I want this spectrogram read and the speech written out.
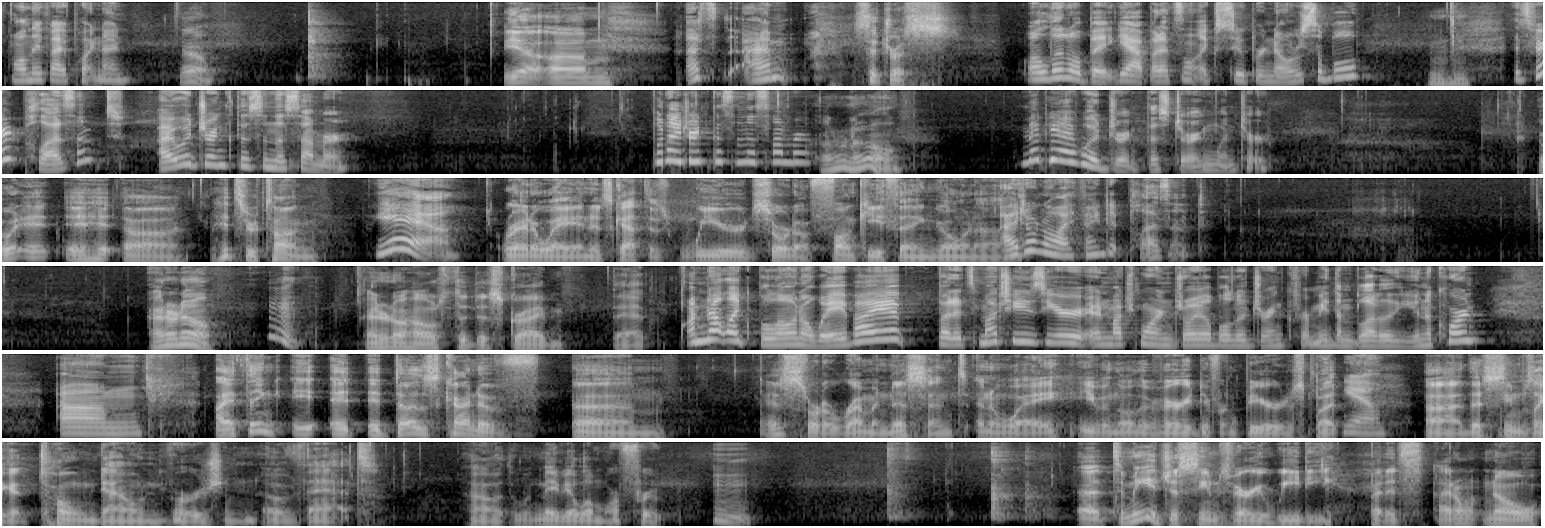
Only 5.9. Oh. Yeah, um, That's I'm citrus. a little bit, yeah, but it's not like super noticeable. It's very pleasant. I would drink this in the summer. Would I drink this in the summer? I don't know. Maybe I would drink this during winter. It, it, it hit, uh, hits your tongue Yeah. right away, and it's got this weird sort of funky thing going on. I don't know. I find it pleasant. I don't know. I don't know how else to describe that. I'm not like blown away by it, but it's much easier and much more enjoyable to drink for me than Blood of the Unicorn. I think it, it, it does kind of um, it's sort of reminiscent in a way, even though they're very different beers. But Yeah. uh, this seems like a toned down version of that, uh, with maybe a little more fruit. Uh, to me, it just seems very weedy, but it's I don't know.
